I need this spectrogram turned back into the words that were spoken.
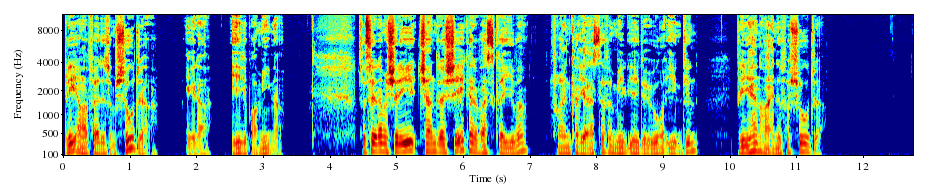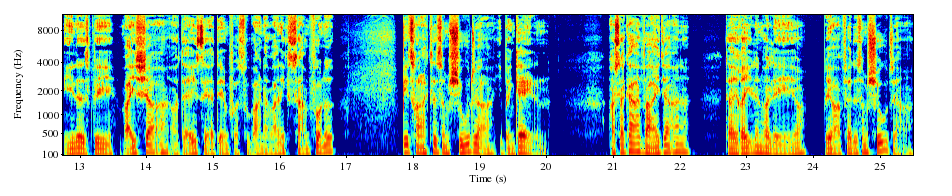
blev opfattet som Shudra, eller ikke Brahminer. Så selvom Shri Chandrasekhar var skriver fra en Kayasta-familie i det øvre Indien, blev han regnet for Shudra. Eledes blev Vaishya, og der især dem fra Suvarnavanik samfundet, betragtet som Shudra i Bengalen, og så gav Vaidyaerne, der i reglen var læger, blev opfattet som Shudra.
